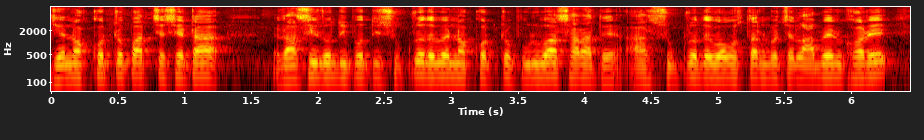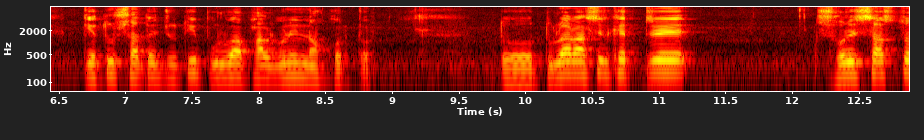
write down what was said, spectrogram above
যে নক্ষত্র পাচ্ছে সেটা রাশির অধিপতি শুক্রদেবের নক্ষত্র পূর্বা সারাতে আর শুক্রদেব অবস্থান করছে লাভের ঘরে, কেতুর সাথে জুতি পূর্বা ফাল্গুনী নক্ষত্র। তো তুলা রাশির ক্ষেত্রে শরীর স্বাস্থ্য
